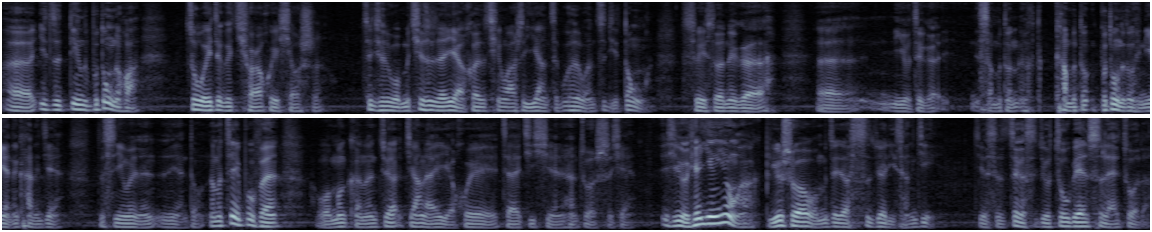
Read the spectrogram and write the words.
呃，一直盯着不动的话，周围这个圈儿会消失。这就是我们其实人眼和青蛙是一样，只不过是我们自己动了。所以说那个，呃，你有这个什么都能看不动不动的东西，你也能看得见，这是因为人人眼动。那么这部分我们可能将将来也会在机器人上做实现。有些应用啊，比如说我们这叫视觉里程计，就是这个是就周边式来做的，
